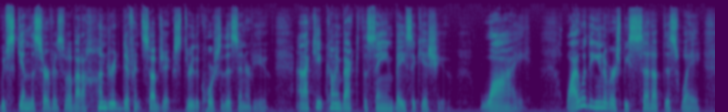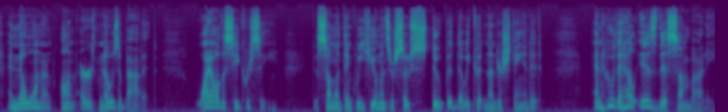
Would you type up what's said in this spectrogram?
We've skimmed the surface of about a hundred different subjects through the course of this interview, and I keep coming back to the same basic issue. Why? Why would the universe be set up this way and no one on earth knows about it? Why all the secrecy? Does someone think we humans are so stupid that we couldn't understand it? And who the hell is this somebody?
